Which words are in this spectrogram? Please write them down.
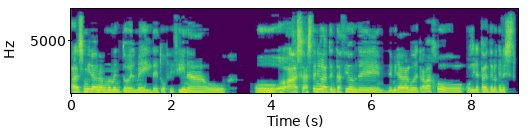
¿Has mirado en algún momento el mail de tu oficina o, has, tenido la tentación de, mirar algo de trabajo o, directamente lo tienes,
